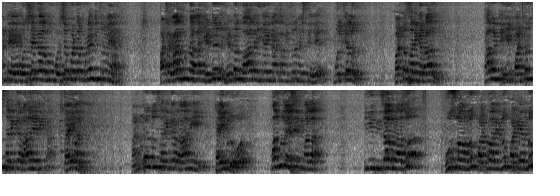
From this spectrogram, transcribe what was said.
అంటే వర్షాకాలము వర్షం పడ్డప్పుడే విత్తనం అట్లా కాకుండా ఎండ ఎండలు బాగా ఇది అయినాక విత్తనం వేస్తే మొలికెళ్ళదు. పంట సరిగ్గా రాదు. కాబట్టి పంటలు సరిగ్గా రాలేని టైం అది. పంటలు సరిగ్గా రాని టైంలో పనులు వేసేది మళ్ళా. ఈ నిజాం రాజు భూస్వాములు పట్వారీలు పటేళ్ళు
